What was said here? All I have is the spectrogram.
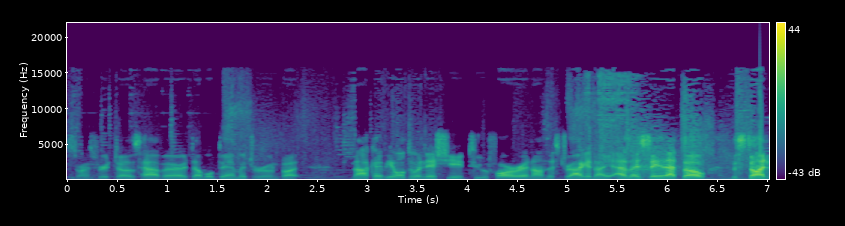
Storm Spirit does have a double damage rune, but not going to be able to initiate too far in on this Dragon Knight. As I say that, though, the stun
